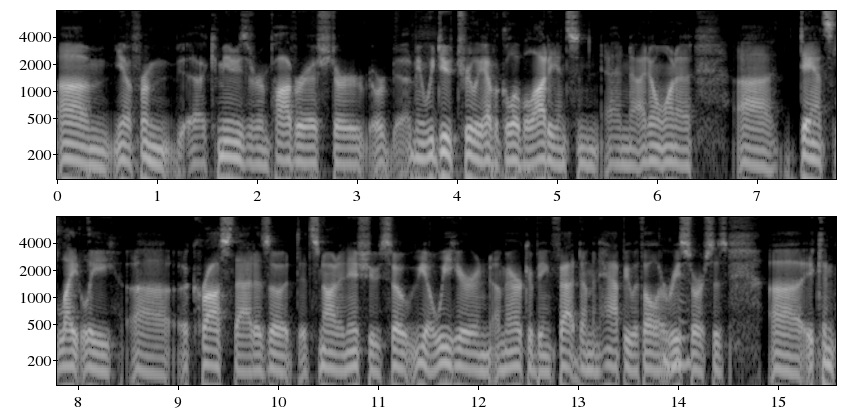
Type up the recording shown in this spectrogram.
um, you know, from uh, communities that are impoverished, or, or I mean, we do truly have a global audience, and and I don't want to uh, dance lightly uh, across that as though it, it's not an issue. So, you know, we here in America being fat, dumb, and happy with all our resources, uh, it can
